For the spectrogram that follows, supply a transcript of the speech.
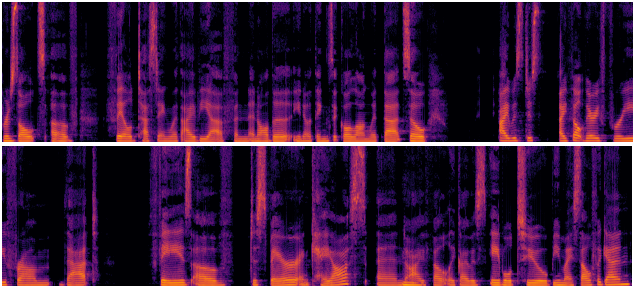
results of failed testing with IVF and and all the, you know, things that go along with that. So I was just I felt very free from that phase of despair and chaos. And mm. I felt like I was able to be myself again,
